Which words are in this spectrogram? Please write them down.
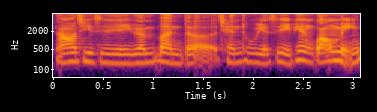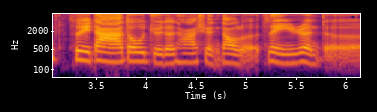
然后其实原本的前途也是一片光明，所以大家都觉得她选到了这一任的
